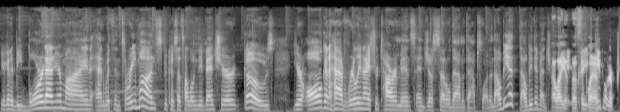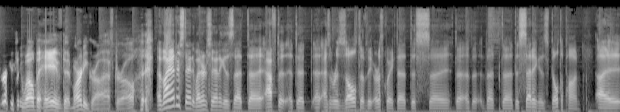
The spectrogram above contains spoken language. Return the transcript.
You're going to be bored out of your mind. And within three months, because that's how long the adventure goes, you're all going to have really nice retirements and just settle down into Absalom. And that'll be it. That'll be the adventure. I like it. That's the plan. People are perfectly well behaved at Mardi Gras, after all. And my understanding, my understanding is that uh, after that, uh, as a result of the earthquake that this uh, the, the, that uh, this setting is built upon, uh,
